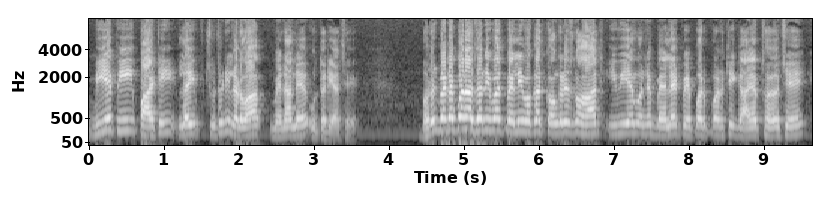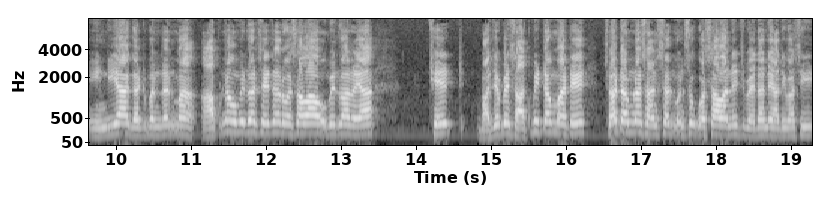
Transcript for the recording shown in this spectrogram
બીએપી પાર્ટી લઈ ચૂંટણી લડવા મેદાને ઉતર્યા છે. ભરૂચ બેઠક પર આઝાદી બાદ પહેલી વખત કોંગ્રેસનો હાથ ઈવીએમ અને બેલેટ પેપર પરથી ગાયબ થયો છે. ઇન્ડિયા ગઠબંધનમાં આપના ઉમેદવાર ચેતર વસાવા ઉમેદવાર રહ્યા છે. ભાજપે સાતમી ટર્મ માટે છ ટર્મના સાંસદ મનસુખ વસાવાને જ મેદાને આદિવાસી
